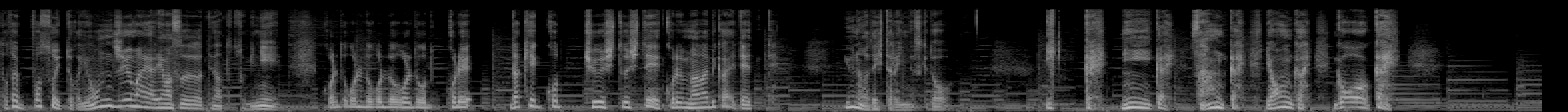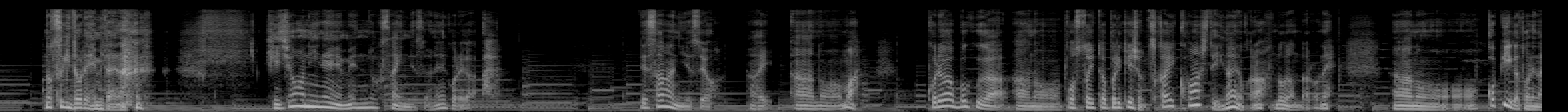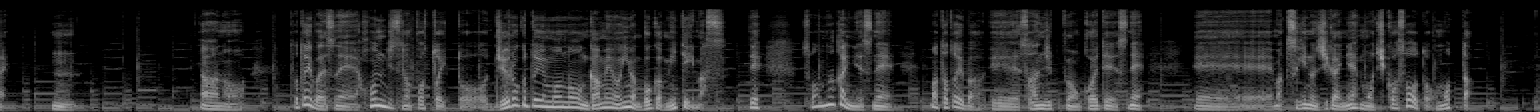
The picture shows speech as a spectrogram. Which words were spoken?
例えばポストイットが40枚ありますってなった時に、これとこれとこれとこれとこれだけこ抽出して、これを並び替えてっていうのができたらいいんですけど、1回、2回、3回、4回、5回の次どれ？みたいな。非常にね、めんどくさいんですよね、これが。で、さらにですよ。はい。あの、まあ、これは僕が、あの、ポストイットアプリケーション使いこなしていないのかな？どうなんだろうね。あの、コピーが取れない。うん。あの、例えばですね、本日のポストイット16というものの画面を今僕は見ています。で、その中にですね、まあ、例えば、えー30分を超えてですね、えーまあ、次の次回にね、持ち越そうと思った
